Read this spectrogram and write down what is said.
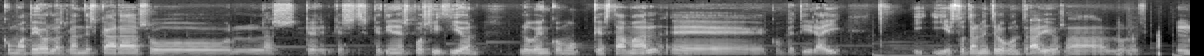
como a peor, las grandes caras o las que, que, tienen exposición lo ven como que está mal eh, competir ahí y, es totalmente lo contrario. O sea, el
